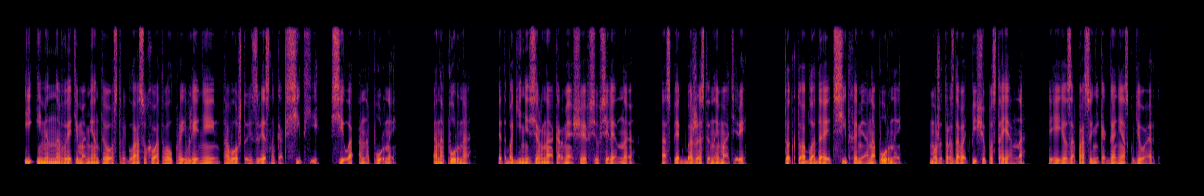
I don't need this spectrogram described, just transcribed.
И именно в эти моменты острый глаз ухватывал проявление им того, что известно как ситхи, сила Анапурны. Анапурна — это богиня зерна, кормящая всю Вселенную, аспект Божественной Матери. Тот, кто обладает ситхами Анапурны, может раздавать пищу постоянно, и ее запасы никогда не оскудевают.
